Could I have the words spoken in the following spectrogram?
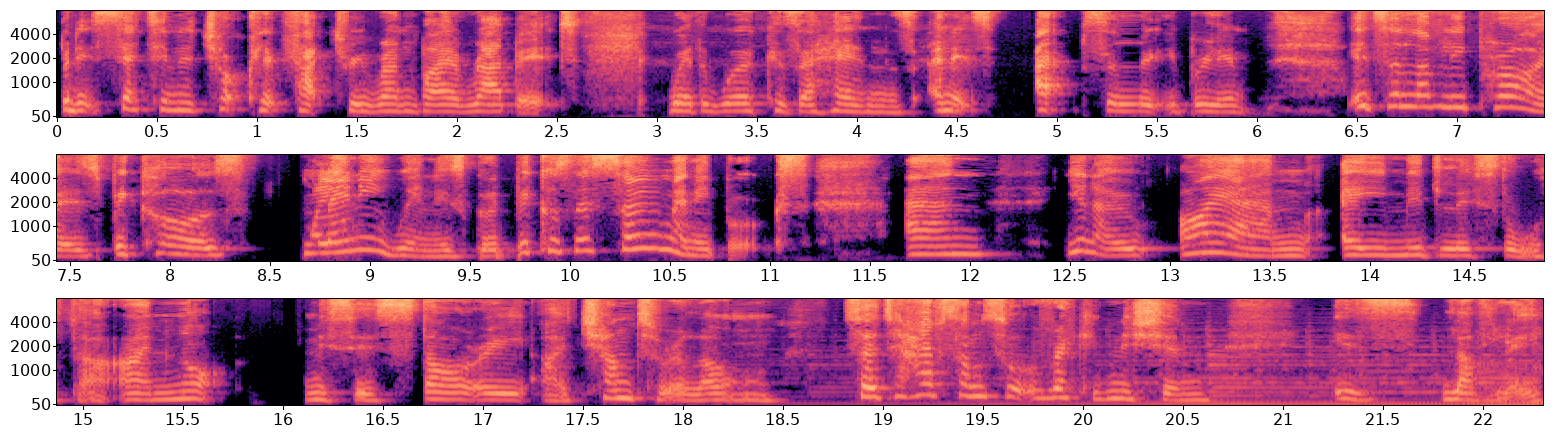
but it's set in a chocolate factory run by a rabbit where the workers are hens. And it's absolutely brilliant. It's a lovely prize because, well, any win is good because there's so many books. And you know, I am a mid-list author. I'm not Mrs. Starry. I chunter along. So to have some sort of recognition is lovely.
